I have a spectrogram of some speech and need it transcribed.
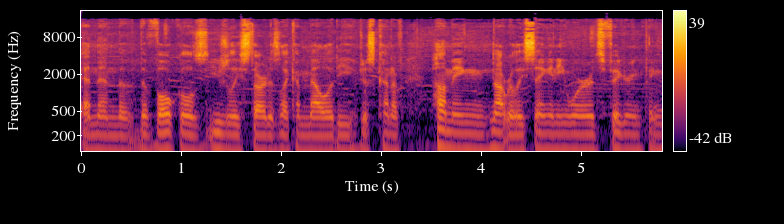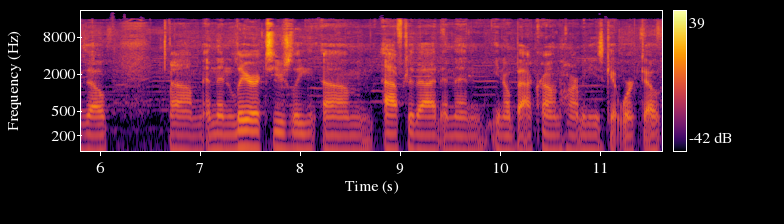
and then the, the vocals usually start as like a melody, just kind of humming, not really saying any words, figuring things out. um, and then lyrics usually um, after that, and then you know background harmonies get worked out.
